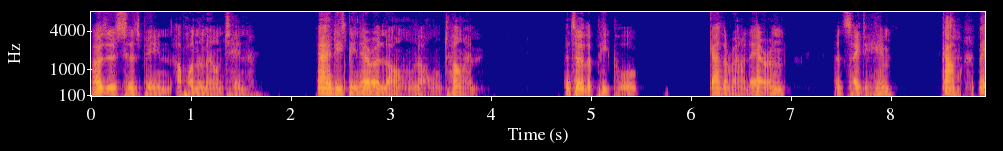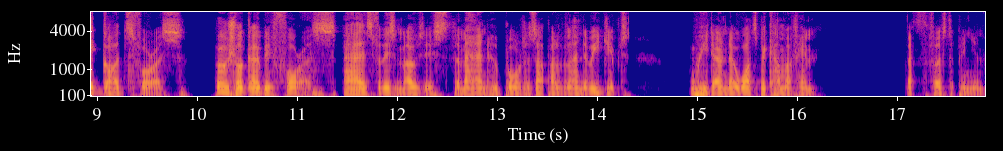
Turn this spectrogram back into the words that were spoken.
Moses has been up on the mountain, and he's been there a long, long time. And so the people gather round Aaron and say to him, Come, make gods for us. Who shall go before us? As for this Moses, the man who brought us up out of the land of Egypt, we don't know what's become of him. That's the first opinion,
